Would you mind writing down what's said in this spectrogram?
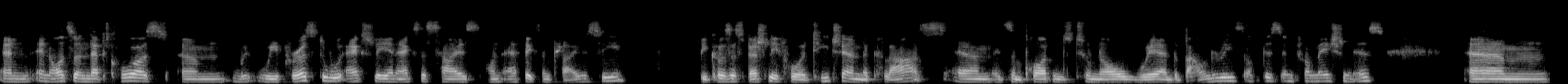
And, and also in that course, we, we first do actually an exercise on ethics and privacy because especially for a teacher in the class, um, it's important to know where the boundaries of this information is. Um,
